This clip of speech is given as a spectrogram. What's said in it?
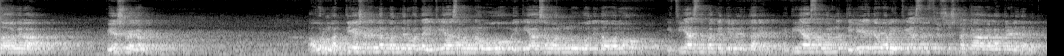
ಸಾವಿರ ಪೇಶ್ವೆಗಳು. ಅವರು ಮಧ್ಯೇಶದಿಂದ ಬಂದಿರುವಂಥ ಇತಿಹಾಸವನ್ನು ನಾವು, ಇತಿಹಾಸವನ್ನು ಓದಿದವರು ಇತಿಹಾಸದ ಬಗ್ಗೆ ತಿಳಿದಿರ್ತಾರೆ. ಇತಿಹಾಸವನ್ನು ತಿಳಿಯದವರು ಇತಿಹಾಸ ಸೃಷ್ಟಿಸಕ್ಕಾಗಲ್ಲ ಅಂತ ಹೇಳಿದ್ದಾರೆ.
